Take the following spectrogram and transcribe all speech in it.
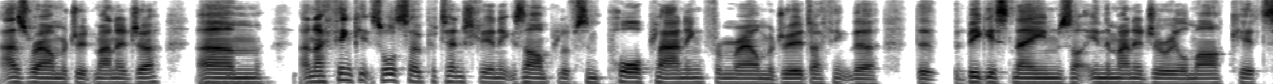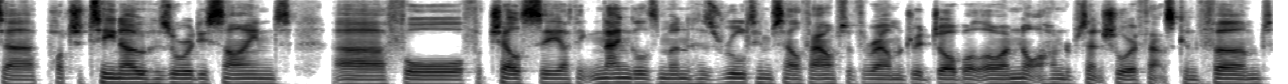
as Real Madrid manager, um, and I think it's also potentially an example of some poor planning from Real Madrid. I think the the, the biggest names in the managerial market, uh, Pochettino has already signed uh, for for Chelsea. I think Nagelsmann has ruled himself out of the Real Madrid job, although I'm not 100% sure if that's confirmed.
